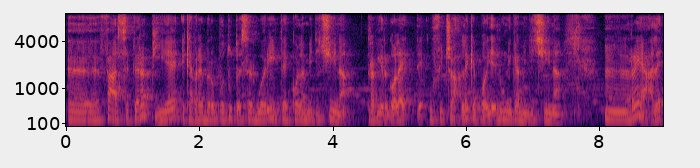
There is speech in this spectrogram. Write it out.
eh, false terapie e che avrebbero potuto essere guarite con la medicina, tra virgolette, ufficiale, che poi è l'unica medicina eh, reale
